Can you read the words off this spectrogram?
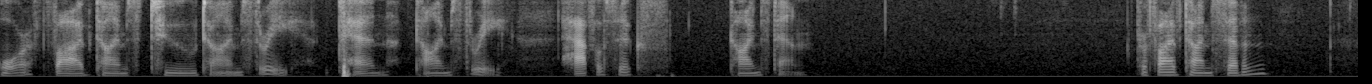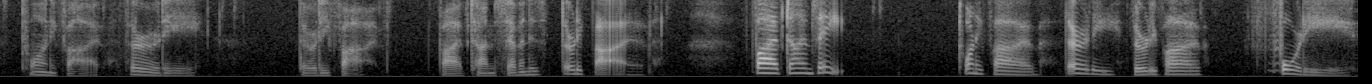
Or 5 times 2 times 3, 10 times 3, half of 6 times 10. For 5 times 7, 25, 30, 35. 5 times 7 is 35. 5 times 8, 25, 30, 35, 40.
